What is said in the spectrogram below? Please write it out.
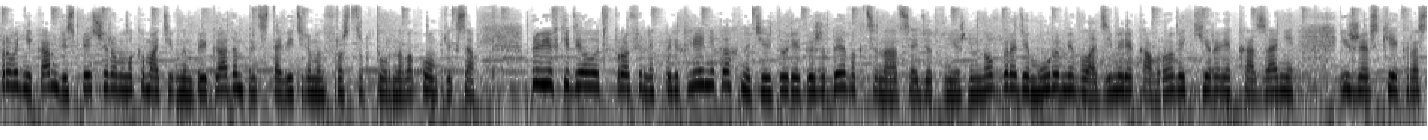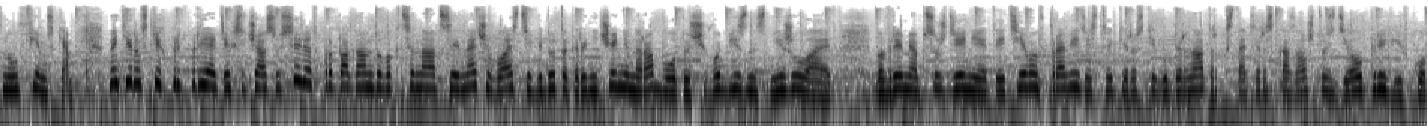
проводникам, диспетчерам, локомотивным бригадам, представителям инфраструктурного комплекса. Прививки делают в профильных поликлиниках на территории ГЖД вакцинация идет в Нижнем Новгороде, Муроме, Владимире, Коврове, Кирове, Казани, Ижевске и Красноуфимске. На кировских предприятиях сейчас усилят пропаганду вакцинации, иначе власти ведут ограничения на работу, чего бизнес не желает. Во время обсуждения этой темы в правительстве кировский губернатор, кстати, рассказал, что сделал прививку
